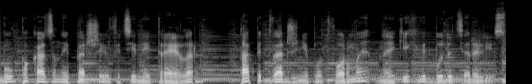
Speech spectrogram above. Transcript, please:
був показаний перший офіційний трейлер та підтверджені платформи, на яких відбудеться реліз.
